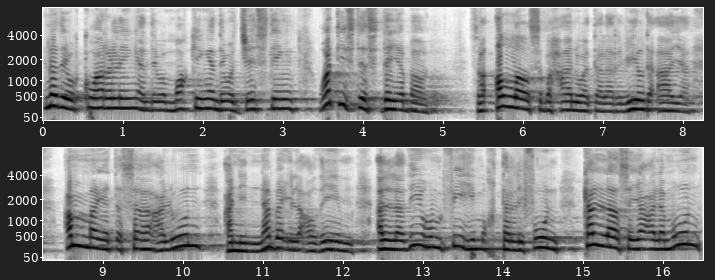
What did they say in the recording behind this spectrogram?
You know, they were quarreling and they were mocking and they were jesting. What is this day about? So Allah subhanahu wa ta'ala revealed the ayah. عما يتساءلون عن النبأ العظيم الذي هم فيه مختلفون كلا سيعلمون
